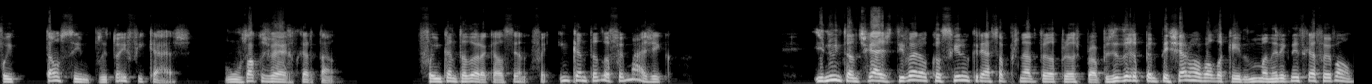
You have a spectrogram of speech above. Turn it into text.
foi tão simples e tão eficaz, uns óculos VR de cartão, foi encantador aquela cena, foi encantador, foi mágico. E no entanto, os gajos tiveram, conseguiram criar essa oportunidade para, para eles próprios e de repente deixaram a bola cair de uma maneira que nem sequer foi bom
